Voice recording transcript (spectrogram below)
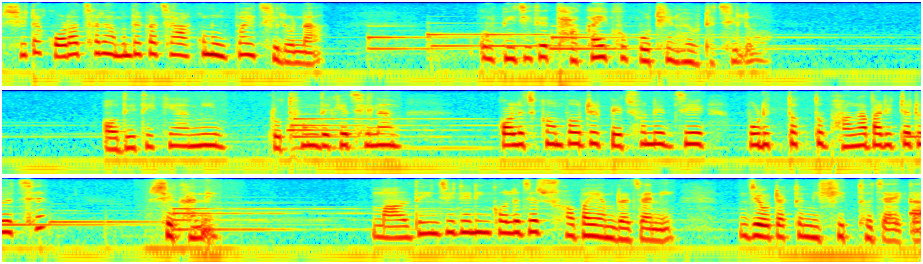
সেটা করা ছাড়া আমাদের কাছে আর কোনো উপায় ছিল না। ওই পিজিতে থাকাই খুব কঠিন হয়ে উঠেছিল। অদিতিকে আমি প্রথম দেখেছিলাম কলেজ কম্পাউন্ডের পেছনের যে পরিত্যক্ত ভাঙা বাড়িটা রয়েছে, সেখানে। মালদা ইঞ্জিনিয়ারিং কলেজের সবাই আমরা জানি যে ওটা একটা নিষিদ্ধ জায়গা।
